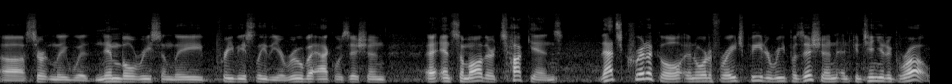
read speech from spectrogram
uh, certainly with Nimble recently, previously the Aruba acquisition, and some other tuck-ins. That's critical in order for HP to reposition and continue to grow.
